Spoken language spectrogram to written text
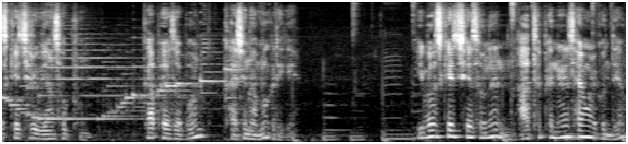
스케치를 위한 소품. 카페에서 본 가시나무 그리기. 이번 스케치에서는 아트펜을 사용할 건데요.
